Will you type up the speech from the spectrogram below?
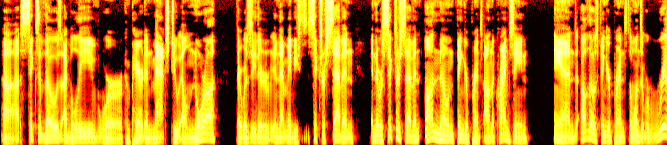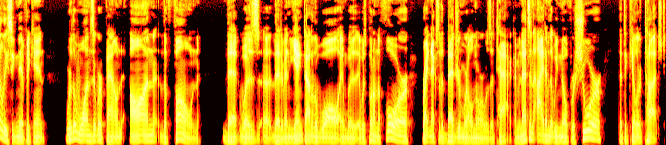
Uh, six of those, I believe, were compared and matched to Elnora. There was either, in that maybe six or seven, and there were six or seven unknown fingerprints on the crime scene. And of those fingerprints, the ones that were really significant were the ones that were found on the phone that was uh, that had been yanked out of the wall and was it was put on the floor right next to the bedroom where Elnora was attacked. I mean, that's an item that we know for sure that the killer touched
